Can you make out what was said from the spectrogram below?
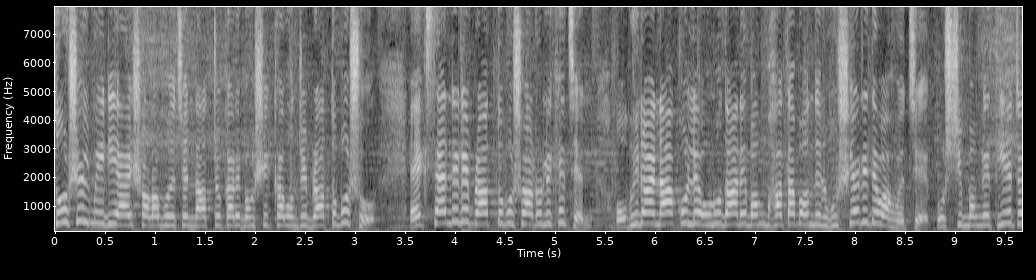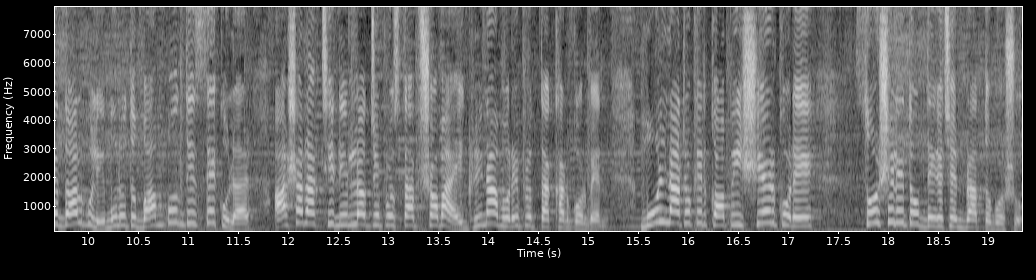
সোশ্যাল মিডিয়ায় সরব হয়েছেন নাট্যকার এবং শিক্ষামন্ত্রী ব্রাত্য বসু। এক স্যান্ডেলে ব্রাত্য বসু আরও লিখেছেন, অভিনয় না করলে অনুদান এবং ভাতা বন্ধের হুঁশিয়ারি দেওয়া হয়েছে। পশ্চিমবঙ্গে থিয়েটার দলগুলি মূলত বামপন্থী সেকুলার। আশা রাখছি নির্লজ্জ প্রস্তাব সবাই ঘৃণা ভরে প্রত্যাখ্যান করবেন। মূল নাটকের কপি শেয়ার করে সোশ্যালি তোপ দেখেছেন ব্রাত্য বসু।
